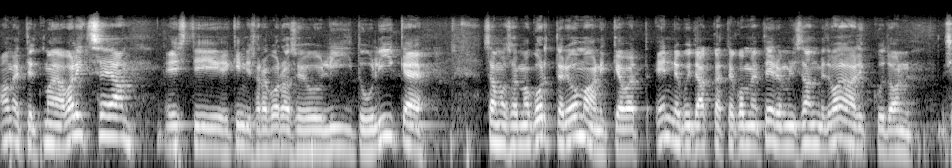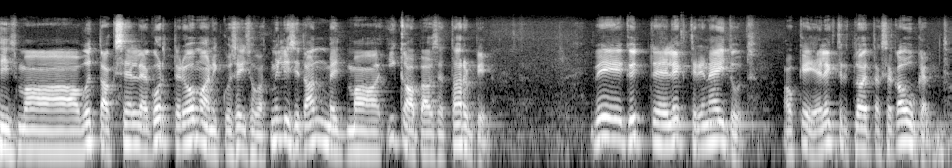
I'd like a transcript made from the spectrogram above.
ametilt majavalitseja, Eesti Kinnisvara Korrashoiu Liidu liige samas olen ma korteri omanik ja vot enne kui te hakkate kommenteerima, millised andmed vajalikud on, siis ma võtaks selle korteri omaniku seisukohalt, milliseid andmeid ma igapäevaselt tarbin. vee, kütte, elektrinäidud, okei okay,, elektrit loetakse kaugelt.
